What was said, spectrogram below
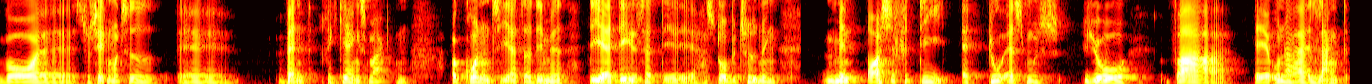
hvor øh, Socialdemokratiet øh, vandt regeringsmagten. Og grunden til, at jeg har taget det med, det er dels, at det har stor betydning, men også fordi, at du, Asmus, jo var øh, under langt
